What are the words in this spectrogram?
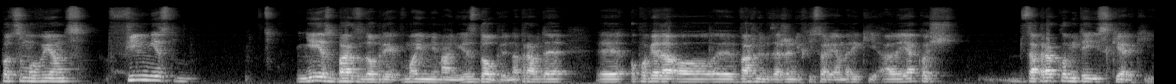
Podsumowując, film jest nie jest bardzo dobry, jak w moim mniemaniu. Jest dobry, naprawdę e, opowiada o e, ważnym wydarzeniu w historii Ameryki, ale jakoś zabrakło mi tej iskierki.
